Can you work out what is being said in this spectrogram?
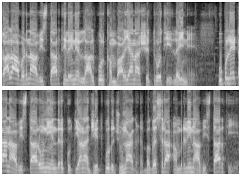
કાલાવડના વિસ્તારથી લઈને લાલપુર, ખંભાળિયાના ક્ષેત્રોથી લઈને ઉપલેટાના વિસ્તારોની અંદર કુતિયાણા, જેતપુર, જૂનાગઢ, બગસરા, અમરેલીના વિસ્તારથી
